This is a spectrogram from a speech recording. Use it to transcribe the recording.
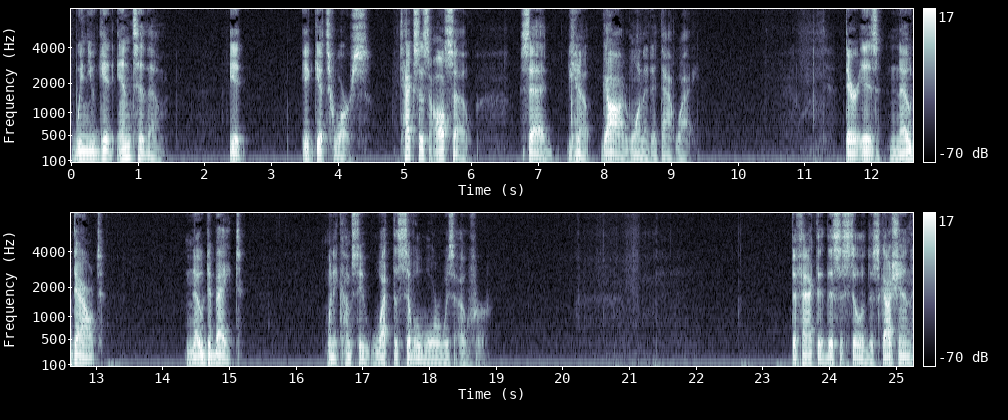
When you get into them, it it gets worse. Texas also said, you know, God wanted it that way. There is no doubt, no debate when it comes to what the Civil War was over. The fact that this is still a discussion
